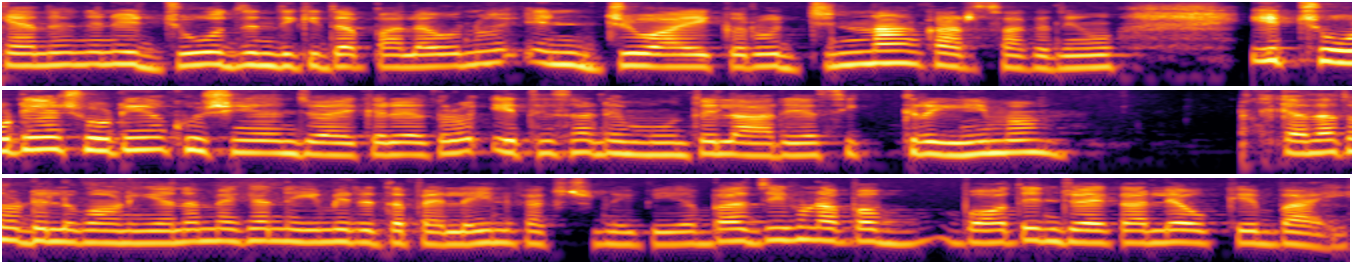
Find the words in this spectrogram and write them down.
ਕਹਿੰਦੇ ਹੁੰਦੇ ਨੇ ਜੋ ਜ਼ਿੰਦਗੀ ਦਾ ਪਲ ਹੈ ਉਹਨੂੰ ਇੰਜੋਏ ਕਰੋ, ਜਿੰਨਾ ਕਰ ਸਕਦੇ ਹੋ। ਇਹ ਛੋਟੀਆਂ ਛੋਟੀਆਂ ਖੁਸ਼ੀਆਂ ਇੰਜੋਏ ਕਰਿਆ ਕਰੋ। ਇੱਥੇ ਸਾਡੇ ਮੂੰਹ 'ਤੇ ਲਾ ਰਿਹਾ ਸੀ ਕਰੀਮ ਕਹਿੰਦਾ ਤੁਹਾਡੇ ਲਗਾਉਣੀ ਆ ਨਾ। ਮੈਂ ਕਿਹਾ, ਨਹੀਂ, ਮੇਰੇ ਤਾਂ ਪਹਿਲਾਂ ਹੀ ਇਨਫੈਕਸ਼ਨ ਹੋਈ ਪਈ ਆ। ਬਸ ਜੀ, ਹੁਣ ਆਪਾਂ ਬਹੁਤ ਇੰਜੋਏ ਕਰ ਲਿਆ। ਓਕੇ ਬਾਏ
